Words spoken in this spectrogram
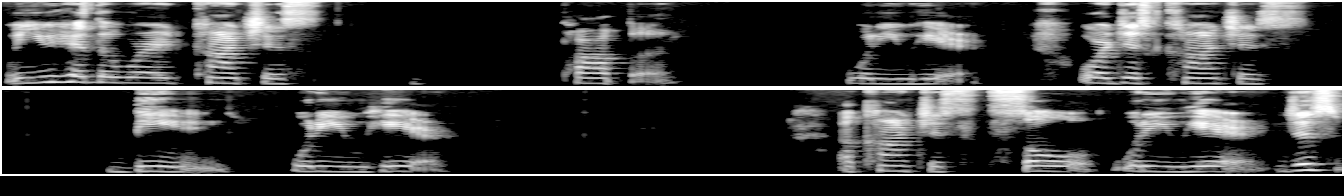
When you hear the word conscious papa, what do you hear? Or just conscious being, what do you hear? A conscious soul. What do you hear? Just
